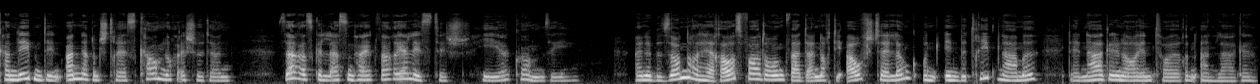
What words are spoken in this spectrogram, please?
kann neben dem anderen Stress kaum noch erschüttern. Sarahs Gelassenheit war realistisch. Hier kommen sie. Eine besondere Herausforderung war dann noch die Aufstellung und Inbetriebnahme der nagelneuen teuren Anlage.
